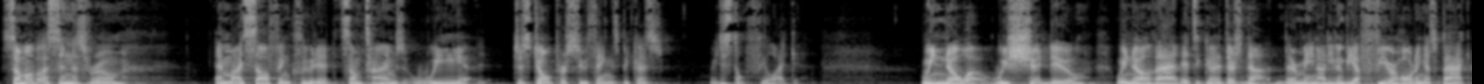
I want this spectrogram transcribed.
Some of us in this room, and myself included, sometimes we just don't pursue things because we just don't feel like it. We know what we should do. We know that it's good. There's not, there may not even be a fear holding us back,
